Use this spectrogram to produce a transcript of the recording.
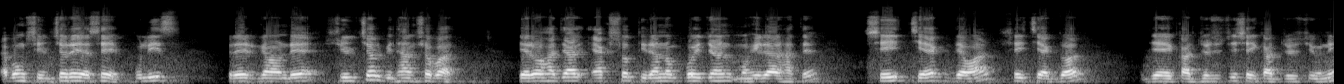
এবং শিলচরে এসে পুলিশ প্যারেড গ্রাউন্ডে শিলচর বিধানসভার তেরো হাজার একশো তিরানব্বই জন মহিলার হাতে সেই চেক দেওয়ার, সেই চেক দেওয়ার যে কার্যসূচি, সেই কার্যসূচি উনি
